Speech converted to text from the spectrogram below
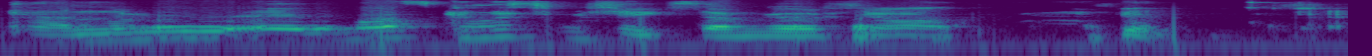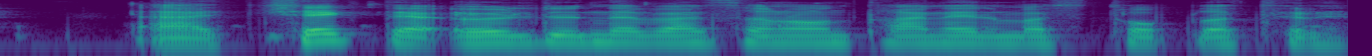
Kendime elmas kılıç mı çeksem Görkem abi? Ha, çek de öldüğünde ben sana 10 tane elması toplatırım.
